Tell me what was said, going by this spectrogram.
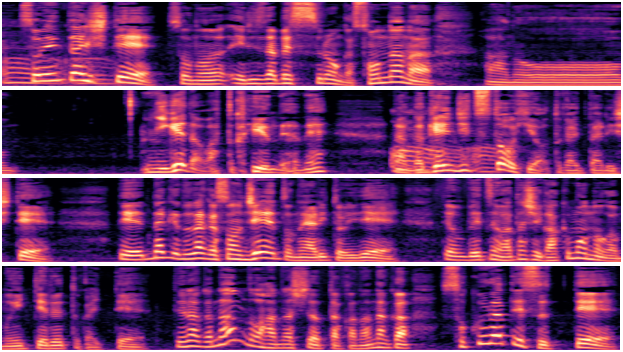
うんそれに対し、て、そのエリザベス・スローンがそんなのは、あのー逃げだわとか言うんだよね。なんか現実逃避をとか言ったりして、で、だけどなんかそのジェーンとのやりとりで、でも別に私学問の方が向いてるとか言って、で、なんか何の話だったかな？なんかソクラテスって、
